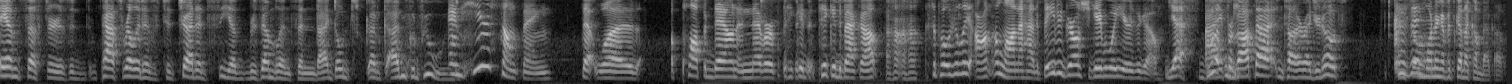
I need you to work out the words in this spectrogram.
ancestors and past relatives to try to see a resemblance, and I don't. I'm, I'm confused. And here's something that was a plopping down and never picked picked back up. Uh-huh, Supposedly, Aunt Alana had a baby girl she gave away years ago. yes, I forgot that until I read your notes. Because then- I'm wondering if it's gonna come back up.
